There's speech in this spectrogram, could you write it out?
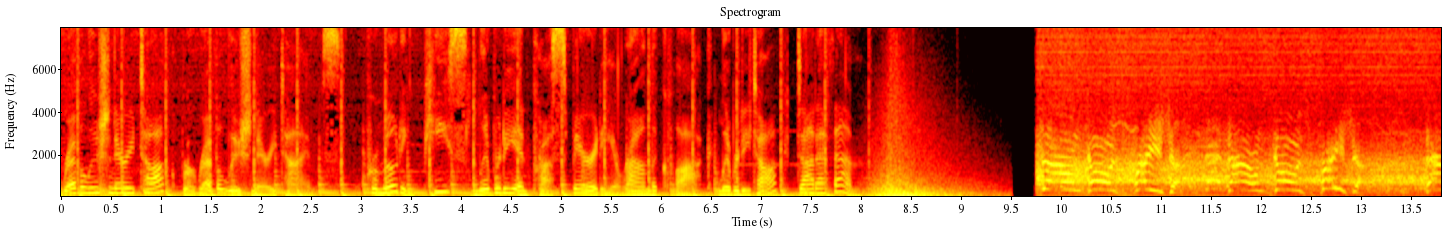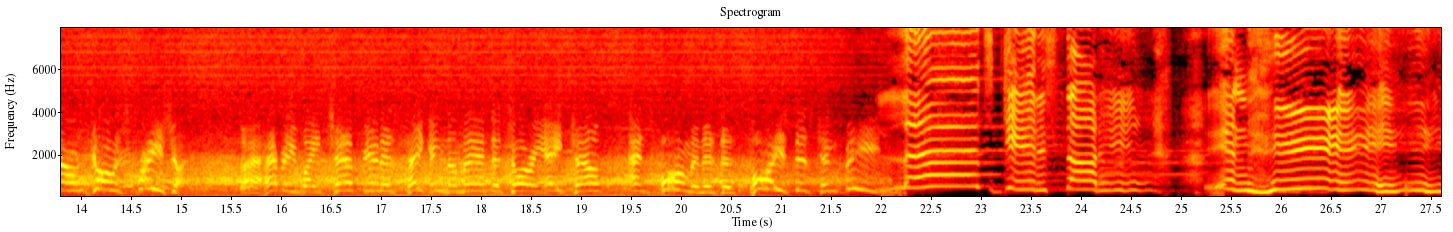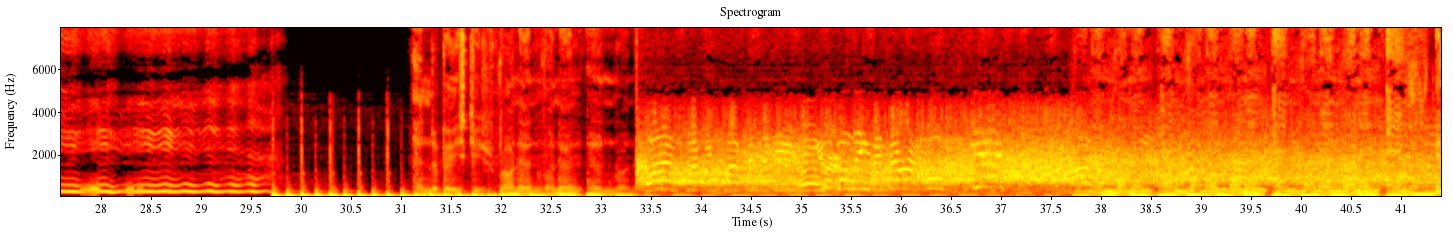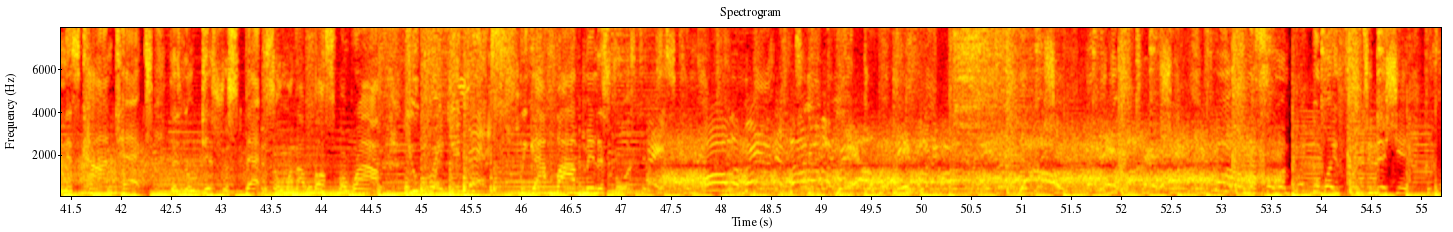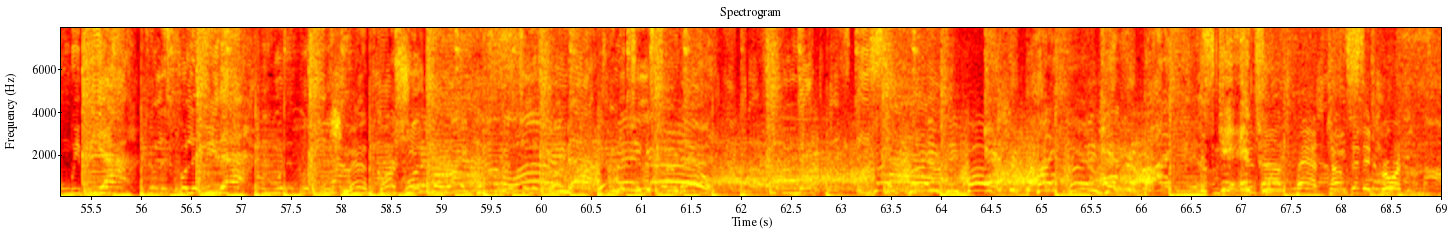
Revolutionary talk for revolutionary times. Promoting peace, liberty, and prosperity around the clock. LibertyTalk.fm.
